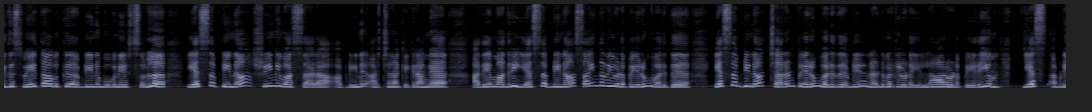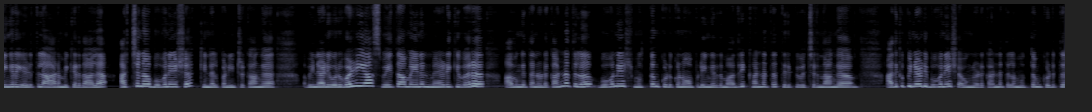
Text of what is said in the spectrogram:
இது ஸ்வேதாவுக்கு அப்படின்னு புவனேஷ் சொல்ல எஸ் அப்படின்னா ஸ்ரீனிவாஸ் சாரா அப்படின்னு அர்ச்சனா கேட்குறாங்க அதே மாதிரி எஸ் அப்படின்னா சைந்தவியோட பேரும் வருது. எஸ் அப்படின்னா சரண் பேரும் வருது அப்படின்னு நடுவர்களோட எல்லாரோட பேரையும் எஸ் அப்படிங்கிற எழுத்துல ஆரம்பிக்கிறதால அர்ச்சனா புவனேஷ கிண்டல் பண்ணிட்டு இருக்காங்க பின்னாடி ஒரு வழியா ஸ்வேதா மேனன் மேடைக்கு வர அவங்க தன்னோட கன்னத்துல புவனேஷ் முத்தம் கொடுக்கணும் அப்படிங்கிறது மாதிரி கன்னத்தை திருப்பி வச்சிருந்தாங்க. அதுக்கு பின்னாடி புவனேஷ் அவங்களோட கன்னத்துல முத்தம் கொடுத்து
